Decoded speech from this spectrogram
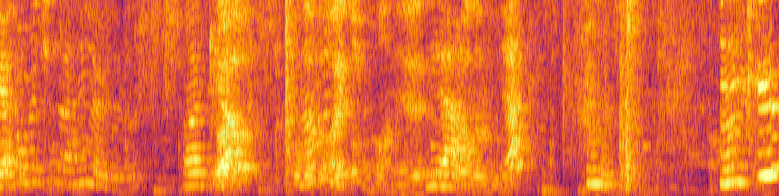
Kijk een beetje naar luider hoor. Oké. Ja, kom als gaan, hè. Ja. Ja?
